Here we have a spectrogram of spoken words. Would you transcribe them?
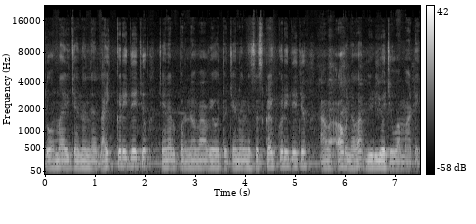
તો અમારી ચેનલને લાઈક કરી દેજો. ચેનલ પર નવા આવ્યો હોય તો ચેનલને સબસ્ક્રાઈબ કરી દેજો. આવા અવનવા વીડિયો જોવા માટે.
